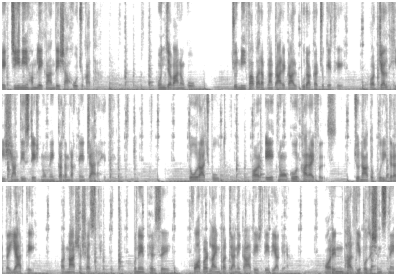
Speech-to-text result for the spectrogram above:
एक चीनी हमले का अंदेशा हो चुका था। उन जवानों को, जो नीफा पर अपना कार्यकाल पूरा कर चुके थे और जल्द ही शांति स्टेशनों में कदम रखने जा रहे थे। दो राजपूत और एक नौ गोरखा राइफल्स, जो ना तो पूरी तरह तैयार थे और ना सशस्त्र, उन्हें फिर से फॉरवर्ड लाइन पर जाने का आदेश दे दिया गया। और इन भारतीय पोजीशंस ने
